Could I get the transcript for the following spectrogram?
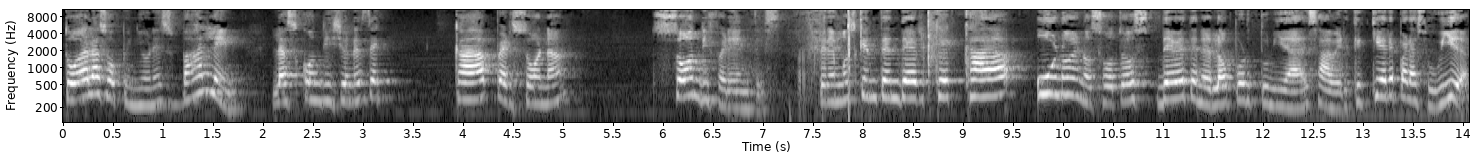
Todas las opiniones valen. Las condiciones de cada persona son diferentes. Tenemos que entender que cada uno de nosotros debe tener la oportunidad de saber qué quiere para su vida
